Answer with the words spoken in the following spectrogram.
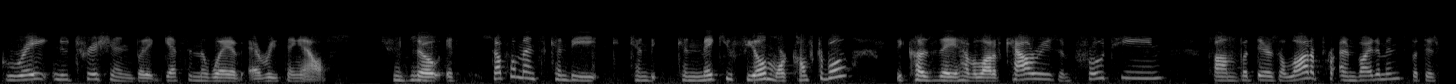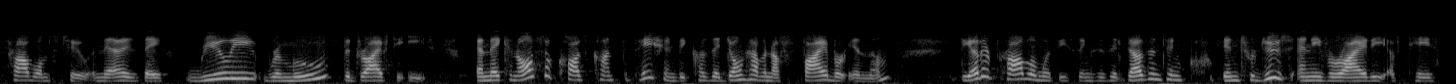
great nutrition, but it gets in the way of everything else. Mm-hmm. So it's supplements can be can be can make you feel more comfortable because they have a lot of calories and protein um, but there's a lot of pro- and vitamins, but there's problems too, and that is they really remove the drive to eat, and they can also cause constipation because they don't have enough fiber in them. The other problem with these things is it doesn't inc- introduce any variety of tastes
